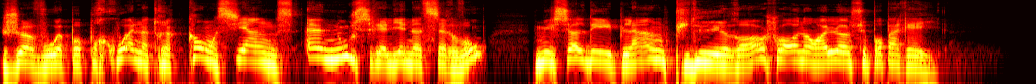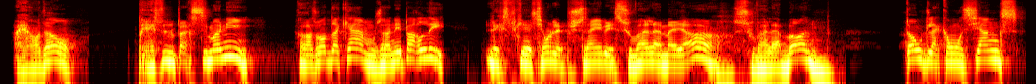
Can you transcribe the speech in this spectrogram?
Je vois pas pourquoi notre conscience à nous serait liée à notre cerveau, mais celle des plantes puis des roches, oh non, là, c'est pas pareil. Voyons donc. Presse une parcimonie. Rasoir de cam, vous en ai parlé. L'explication la plus simple est souvent la meilleure, souvent la bonne. Donc la conscience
